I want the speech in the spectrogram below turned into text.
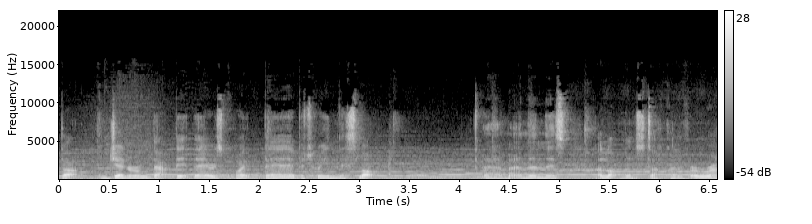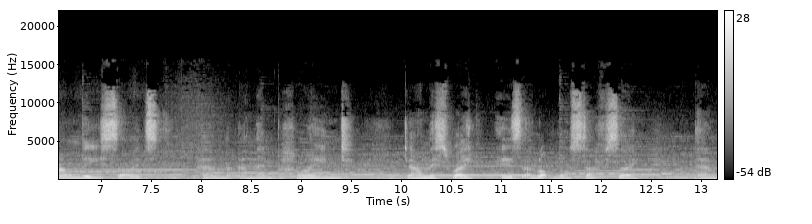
but in general, that bit there is quite bare between this lot um, and then there's a lot more stuff kind of around these sides. Um, and then behind down this way is a lot more stuff. So um,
